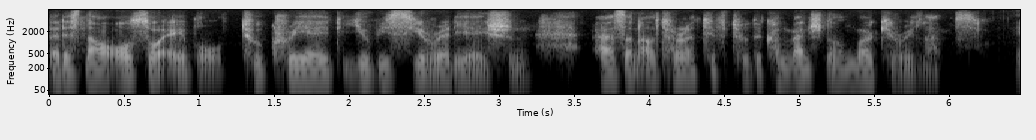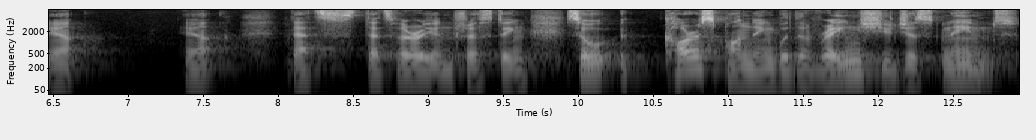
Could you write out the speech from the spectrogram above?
that is now also able to create UVC radiation as an alternative to the conventional mercury lamps. Yeah. Yeah, that's that's very interesting. So corresponding with the range you just named,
